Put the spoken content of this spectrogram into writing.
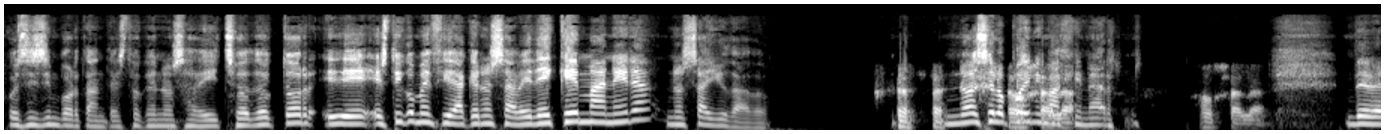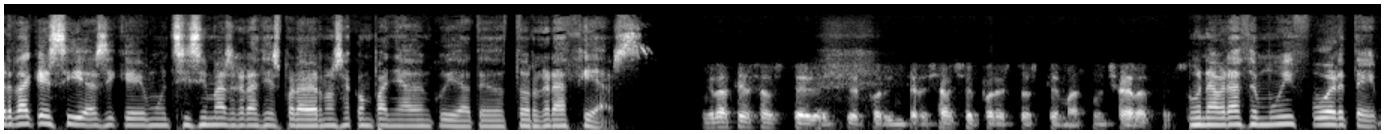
Pues es importante esto que nos ha dicho. Doctor, eh, estoy convencida que no sabe de qué manera nos ha ayudado. No se lo pueden imaginar. Ojalá. De verdad que sí, así que muchísimas gracias por habernos acompañado en Cuídate, doctor. Gracias. Gracias a ustedes por interesarse por estos temas. Muchas gracias. Un abrazo muy fuerte.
